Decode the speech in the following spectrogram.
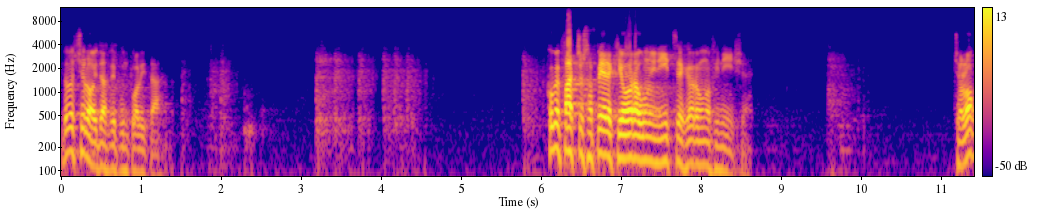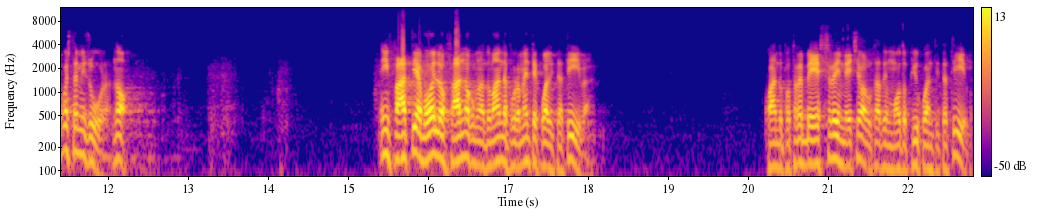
Dove ce l'ho i dati di puntualità? Come faccio a sapere che ora uno inizia e che ora uno finisce? Ce l'ho questa misura? No. E infatti a voi lo fanno come una domanda puramente qualitativa, quando potrebbe essere invece valutato in modo più quantitativo.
